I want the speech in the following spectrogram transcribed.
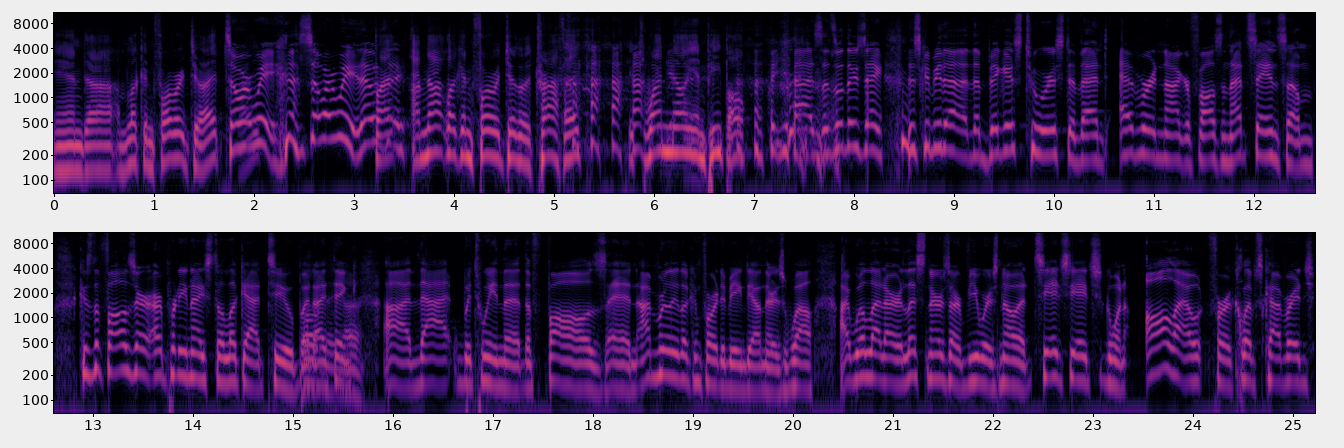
And uh, I'm looking forward to it. So are we. so are we. That was but I'm not looking forward to the traffic. It's one million people. yes, that's what they're saying. This could be the, the biggest tourist event ever in Niagara Falls, and that's saying something because the falls are, are pretty nice to look at too. But Oh, I think uh, that between the, the falls, and I'm really looking forward to being down there as well. I will let our listeners, our viewers know that CHCH is going all out for Eclipse coverage.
